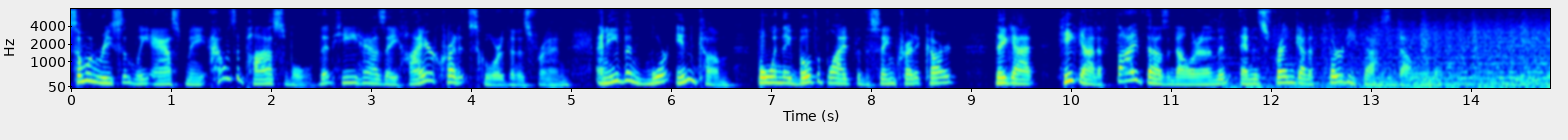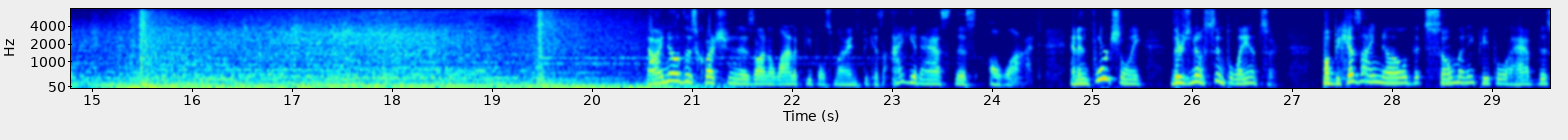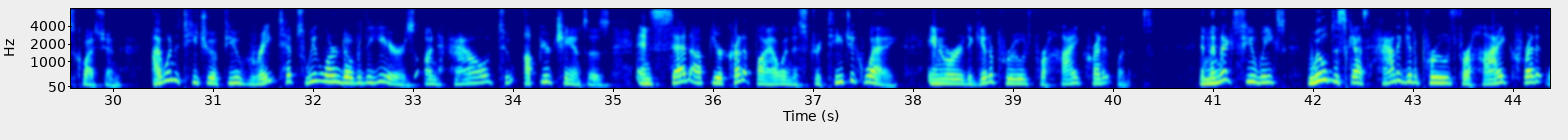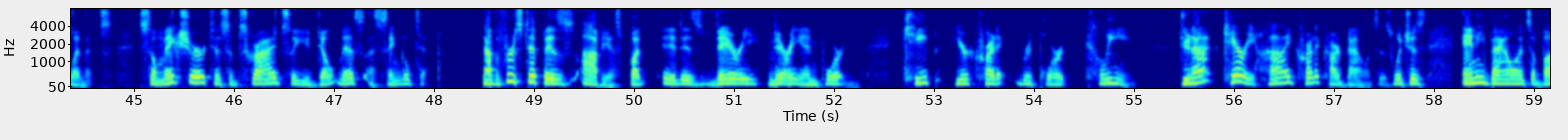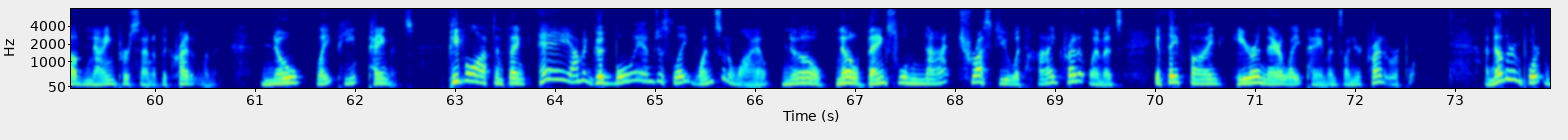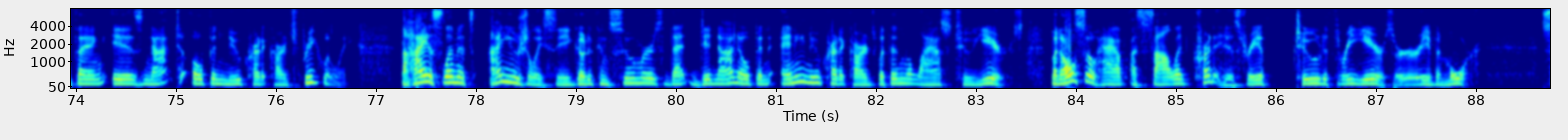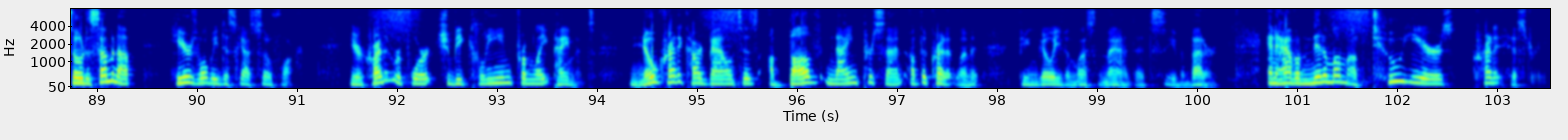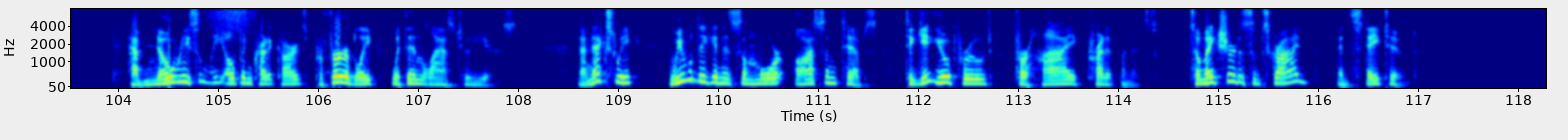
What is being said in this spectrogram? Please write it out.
Someone recently asked me, how is it possible that he has a higher credit score than his friend and even more income, but when they both applied for the same credit card, they got he got a $5,000 limit and his friend got a $30,000 limit. Now, I know this question is on a lot of people's minds because I get asked this a lot. And unfortunately, there's no simple answer. But because I know that so many people have this question, I want to teach you a few great tips we learned over the years on how to up your chances and set up your credit file in a strategic way in order to get approved for high credit limits. In the next few weeks, we'll discuss how to get approved for high credit limits. So make sure to subscribe so you don't miss a single tip. Now, the first tip is obvious, but it is very, very important. Keep your credit report clean. Do not carry high credit card balances, which is any balance above 9% of the credit limit. No late payments. People often think, hey, I'm a good boy, I'm just late once in a while. No, no, banks will not trust you with high credit limits if they find here and there late payments on your credit report. Another important thing is not to open new credit cards frequently. The highest limits I usually see go to consumers that did not open any new credit cards within the last two years, but also have a solid credit history of two to three years or even more. So to sum it up, here's what we discussed so far. Your credit report should be clean from late payments. No credit card balances above 9% of the credit limit. If you can go even less than that, that's even better. And have a minimum of two years credit history. Have no recently opened credit cards, preferably within the last two years. Now, next week, we will dig into some more awesome tips to get you approved for high credit limits. So make sure to subscribe and stay tuned.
